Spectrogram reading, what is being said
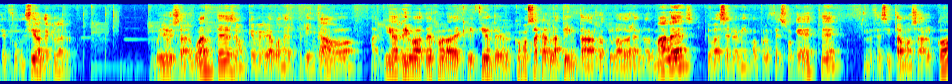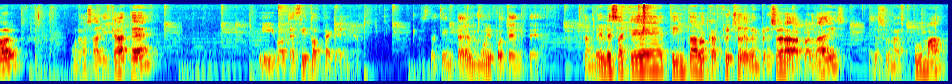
que funcione, claro. Voy a usar guantes, aunque me voy a poner pringao. Aquí arriba os dejo la descripción de cómo sacar la tinta a rotuladores normales, que va a ser el mismo proceso que este. Necesitamos alcohol, unos alicates y botecitos pequeños. Esta tinta es muy potente. También le saqué tinta a los cartuchos de la impresora, ¿acordáis? Es una espuma,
